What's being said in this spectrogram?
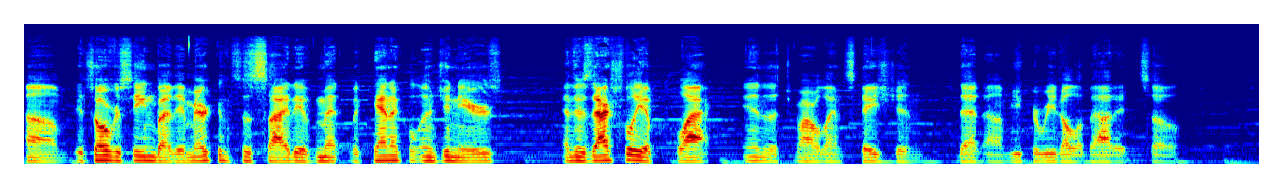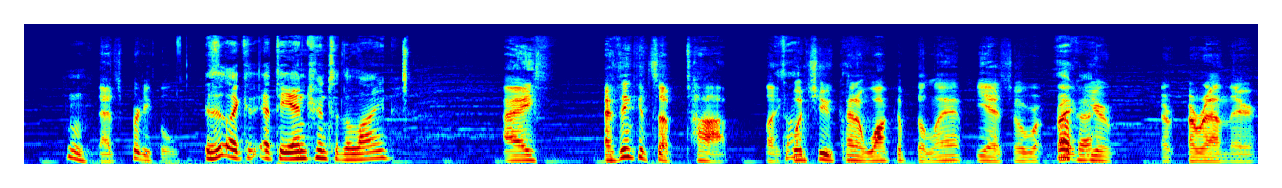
um, it's overseen by the American Society of Me- Mechanical Engineers. And there's actually a plaque in the Tomorrowland station that um, you can read all about it. So, Hmm. that's pretty cool. Is it like at the entrance of the line? I I think it's up top. Like Top? once you kind of walk up the lamp, yeah. So right Okay. a- around there.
